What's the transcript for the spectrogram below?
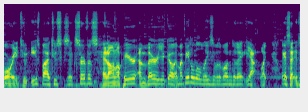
482 east by 266 surface, head on up here, and there you go. Am I being a little lazy with the button today? Yeah, like like I said, it's,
